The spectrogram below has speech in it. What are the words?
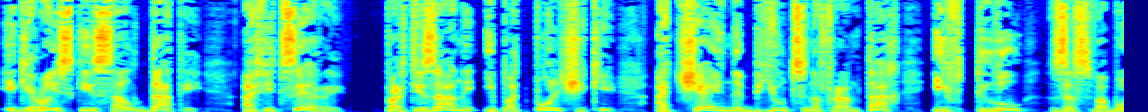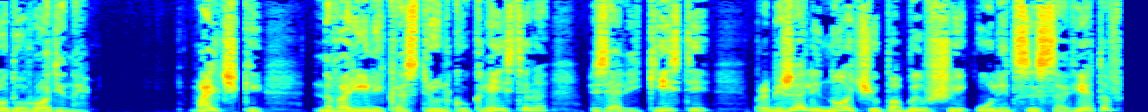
и геройские солдаты, офицеры, Партизаны и подпольщики отчаянно бьются на фронтах и в тылу за свободу Родины. Мальчики наварили кастрюльку клейстера, взяли кисти, пробежали ночью по бывшей улице Советов,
